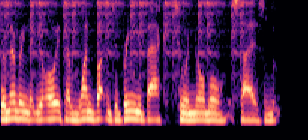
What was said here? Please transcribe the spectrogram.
Remembering that you always have one button to bring you back to a normal size loop.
